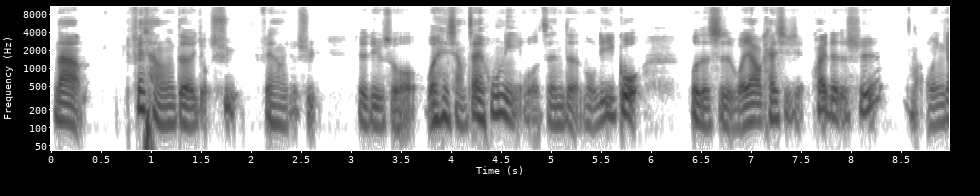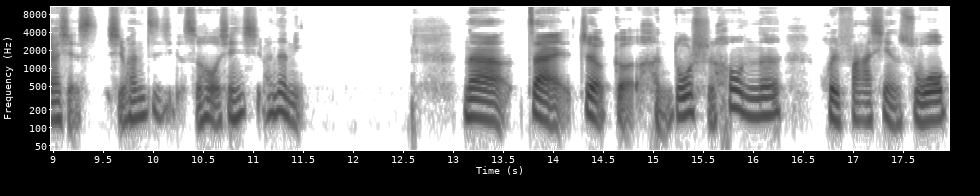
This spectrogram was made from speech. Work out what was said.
那非常的有趣，非常有趣。就例如说，我很想在乎你，我真的努力过，或者是我要开始写快乐的诗，那我应该写喜欢自己的时候，先喜欢的你。那在这个很多时候呢，会发现说，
